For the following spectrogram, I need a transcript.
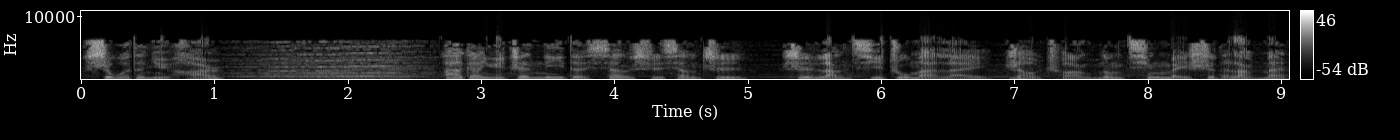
是我的女孩。阿甘与珍妮的相识相知。是郎骑竹马来绕床弄青梅似的浪漫，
